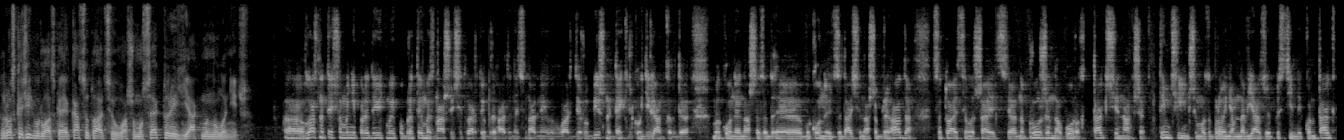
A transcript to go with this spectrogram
Розкажіть, будь ласка, яка ситуація у вашому секторі? Як минула ніч? Е, Власне, те, що мені передають мої побратими з нашої 4-ї бригади Національної гвардії Рубіж на декількох ділянках, де виконує наша е, виконують задачі наша бригада. Ситуація лишається напружена. Ворог так чи інакше тим чи іншим озброєнням нав'язує постійний контакт.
